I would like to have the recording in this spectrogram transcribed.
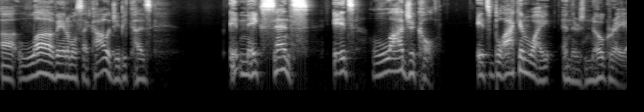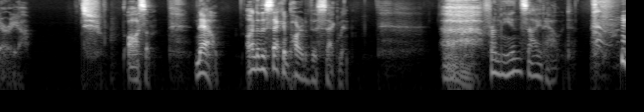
uh, love animal psychology because It makes sense. It's logical. It's black and white, and there's no gray area. Awesome. Now, on to the second part of this segment. From the inside out.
